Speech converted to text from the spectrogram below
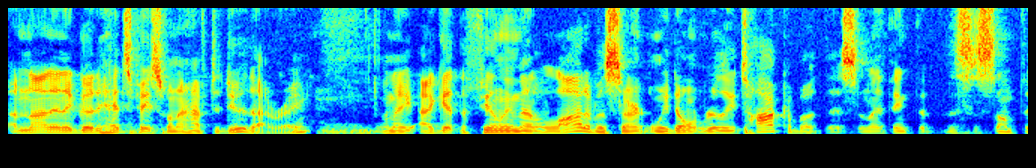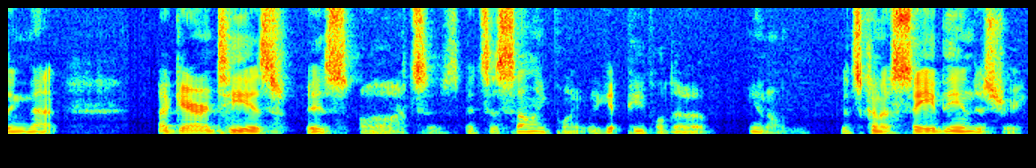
I'm not in a good headspace when I have to do that, right? And I, I get the feeling that a lot of us aren't. We don't really talk about this. And I think that this is something that a guarantee is is oh it's a, it's a selling point. We get people to you know it's going to save the industry.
